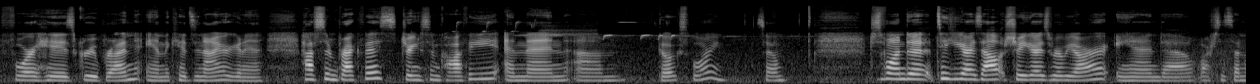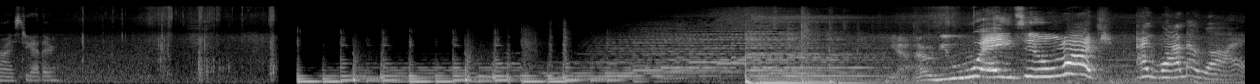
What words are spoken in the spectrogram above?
for his group run and the kids and I are gonna have some breakfast, drink some coffee, and then um, go exploring. So just wanted to take you guys out, show you guys where we are, and uh, watch the sunrise together. Yeah, that would be way too much! I want a lot.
